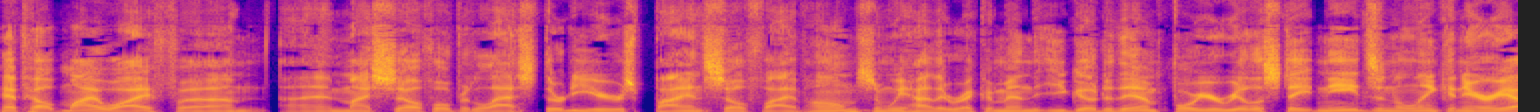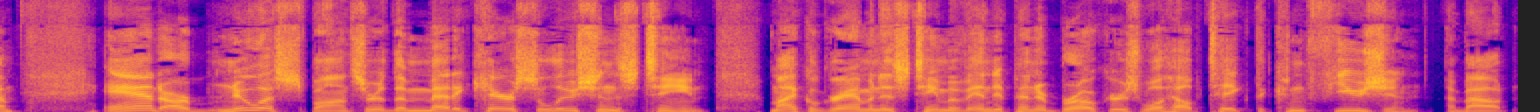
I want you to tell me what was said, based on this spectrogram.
have helped my wife um, and myself over the last 30 years buy and sell five homes. And we highly recommend that you go to them for your real estate needs in the Lincoln area. And our newest sponsor, the Medicare Solutions team. Michael Graham and his team of independent brokers will help take the confusion about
